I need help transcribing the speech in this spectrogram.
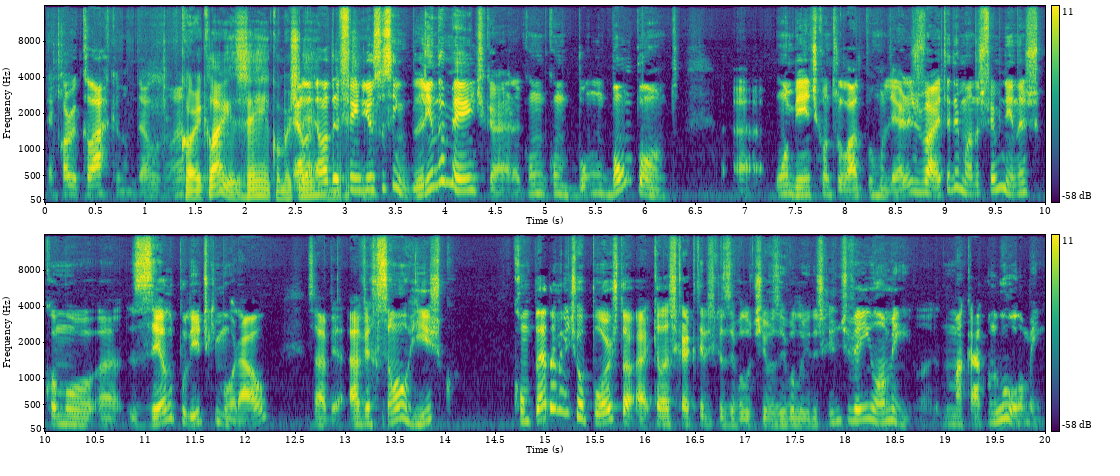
é Corey Clark o nome dela, não é? Corey Clark, sim, compartilhei. Ela, ela defende isso, assim, lindamente, cara, com, com um bom ponto. Uh, um ambiente controlado por mulheres vai ter demandas femininas como uh, zelo político e moral, sabe? Aversão ao risco, completamente oposto àquelas características evolutivas evoluídas que a gente vê em homem, no macaco no homem.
